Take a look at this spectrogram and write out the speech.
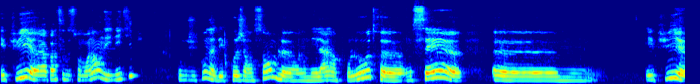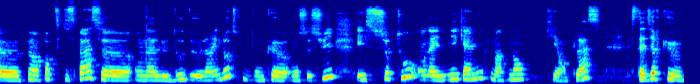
Et puis, à partir de ce moment-là, on est une équipe. Donc, du coup, on a des projets ensemble, on est là l'un pour l'autre, on sait. et puis, peu importe ce qui se passe, on a le dos de l'un et de l'autre, donc on se suit. Et surtout, on a une mécanique maintenant qui est en place, c'est-à-dire que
